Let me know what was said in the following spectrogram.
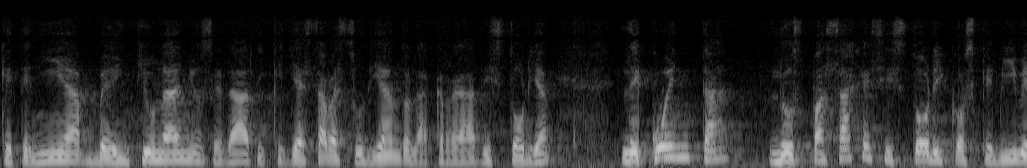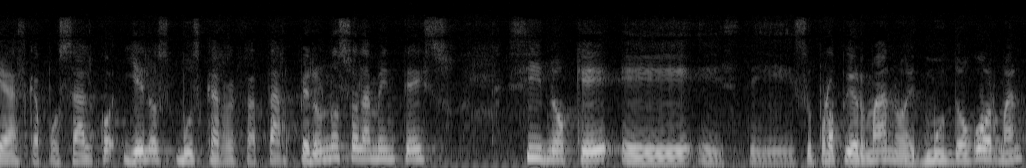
que tenía 21 años de edad y que ya estaba estudiando la carrera de historia, le cuenta los pasajes históricos que vive Azcapotzalco y él los busca retratar, pero no solamente eso, sino que eh, este, su propio hermano Edmundo Gorman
